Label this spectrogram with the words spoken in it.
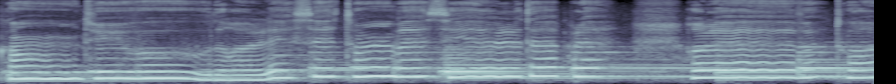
quand tu voudras laisser tomber. S'il te plaît, relève-toi.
